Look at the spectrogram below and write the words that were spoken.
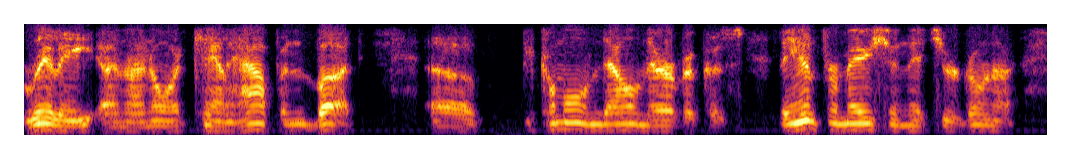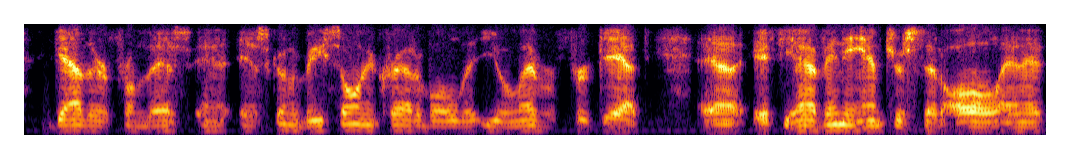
really. And I know it can't happen, but uh, come on down there because the information that you're going to gather from this is going to be so incredible that you'll never forget. Uh, if you have any interest at all in it,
